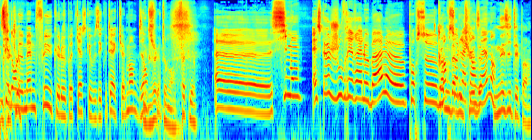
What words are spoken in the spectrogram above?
C'est dans le même flux que le podcast que vous écoutez actuellement, bien sûr. Exactement, faites-le. Euh, Simon, est-ce que j'ouvrirai le bal euh, pour ce Comme morceau de la quinzaine? n'hésitez pas.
